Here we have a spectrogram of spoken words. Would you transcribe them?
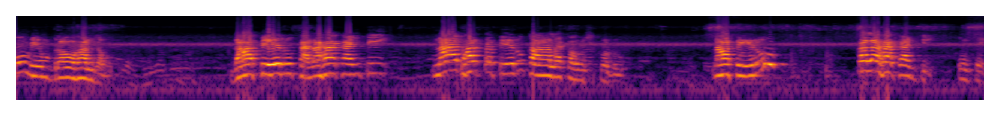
వారము మేము బ్రహ్మాండము. నా పేరు కలహకంటి నా భర్త పేరు కాలకౌశికుడు. నా పేరు కలహకంటి అంతే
